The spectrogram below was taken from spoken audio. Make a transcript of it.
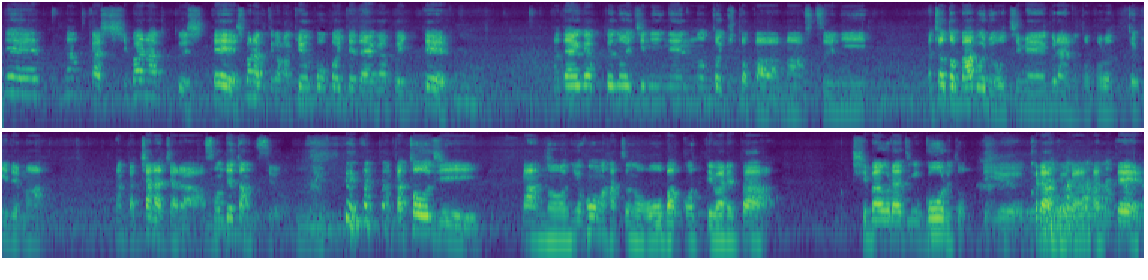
でなんかしばらくしてしばらくっていうかまあ慶応高校行って大学行って、まあ大学の12年の時とかはまあ普通にまあちょっとバブル落ち目ぐらいのところ時でまあなんかチャラチャラ遊んでたんですよ。なんか当時あの日本初の大箱って言われた芝浦にゴールドっていうクラブがあって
